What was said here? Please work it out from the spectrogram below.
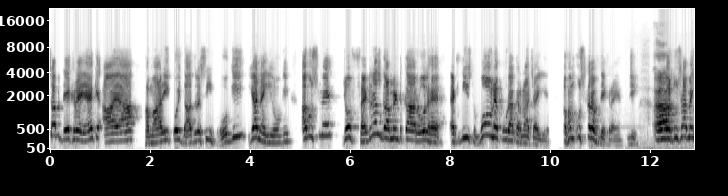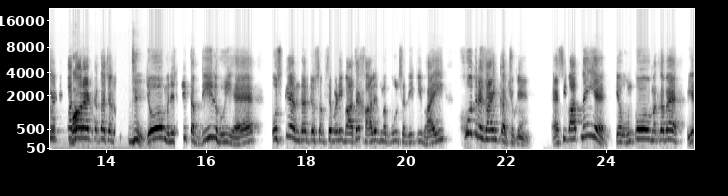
سب دیکھ رہے ہیں کہ آیا ہماری کوئی دادرسی ہوگی یا نہیں ہوگی۔ اب اس میں جو فیڈرل گورنمنٹ کا رول ہے ایٹ لیسٹ وہ انہیں پورا کرنا چاہیے۔ تو ہم اس طرف دیکھ رہے ہیں۔ جی۔ اور دوسرا میں یہاں اور ایڈ کرتا چلوں۔ جی۔ جو منسٹری تبدیل ہوئی ہے اس کے اندر جو سب سے بڑی بات ہے خالد مقبول صدیقی بھائی خود ریزائن کر چکے ہیں۔ ایسی بات نہیں ہے کہ ان کو مطلب ہے، یہ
